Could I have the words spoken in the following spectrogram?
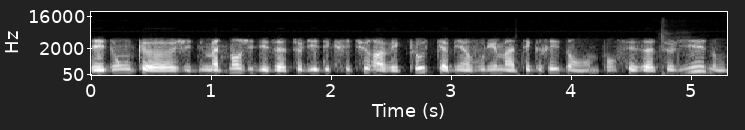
Et donc, euh, maintenant, j'ai des ateliers d'écriture avec Claude qui a bien voulu m'intégrer dans, dans ses ateliers. Donc,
